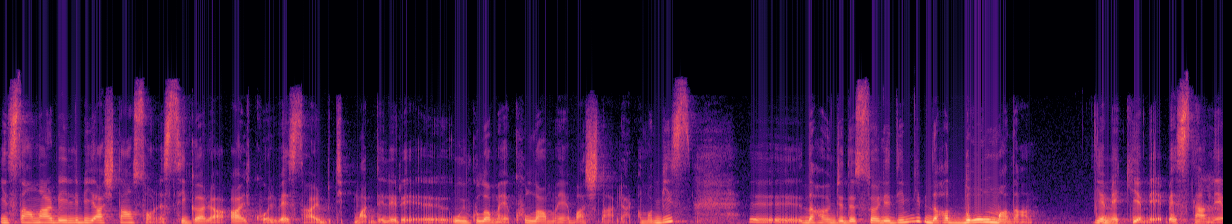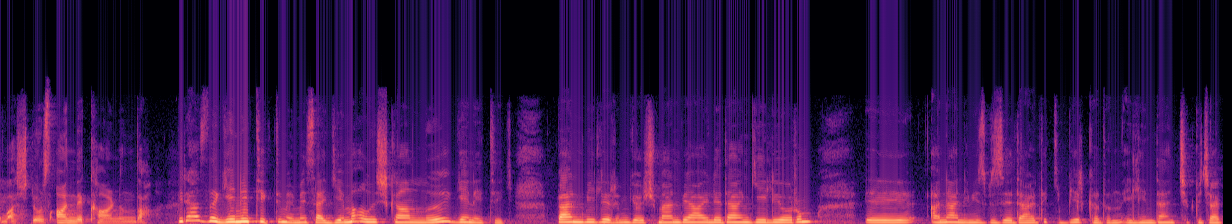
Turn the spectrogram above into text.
İnsanlar belli bir yaştan sonra sigara, alkol vesaire bu tip maddeleri e, uygulamaya, kullanmaya başlarlar. Ama biz e, daha önce de söylediğim gibi daha doğmadan yemek yemeye, beslenmeye başlıyoruz anne karnında. Biraz da genetik değil mi? Mesela yeme alışkanlığı genetik. Ben bilirim göçmen bir aileden geliyorum. Ee, anneannemiz bize derdi ki bir kadının elinden çıkacak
